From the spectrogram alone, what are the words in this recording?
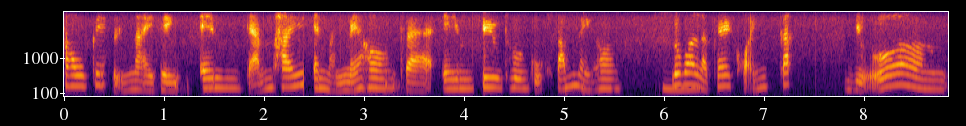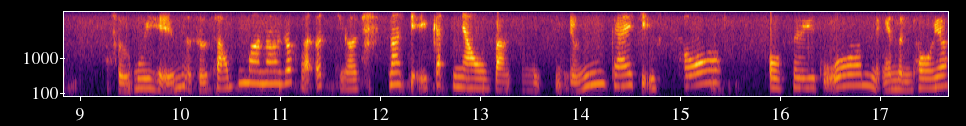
sau cái chuyện này thì em cảm thấy em mạnh mẽ hơn và em yêu thương cuộc sống này hơn. Ừ. lúc đó là cái khoảng cách giữa um, sự nguy hiểm và sự sống đó, nó rất là ít. Chị ơi nó chỉ cách nhau bằng những cái chỉ số oxy của mẹ mình thôi á.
